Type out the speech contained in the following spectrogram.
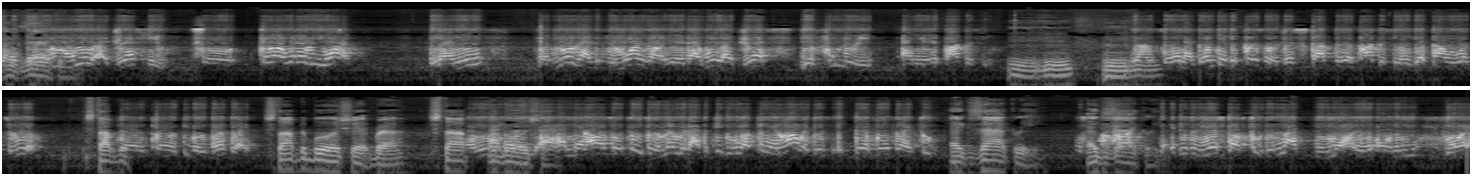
Like, Exactly. We will address you. So put on whatever you want. You know what I mean? But know that there's ones out here that will address your foolery and your hypocrisy. Mm-hmm. You Mm-hmm. know what I'm saying? Like, don't take it personal. Just stop the hypocrisy and get down with what's real. Stop the Playing, playing with people's birthright. stop the bullshit, bruh. Stop And, the and, then, bullshit. and then also, too, to remember that the people who are playing around with this, it's their birthright, too. Exactly. Uh-huh. Exactly. This is your stuff too. This is not more only, more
